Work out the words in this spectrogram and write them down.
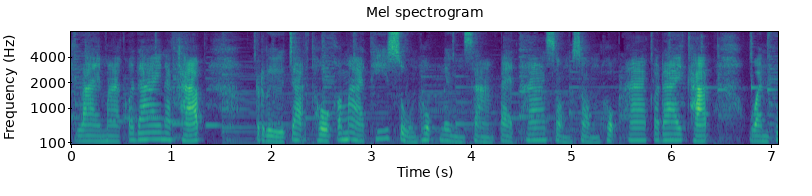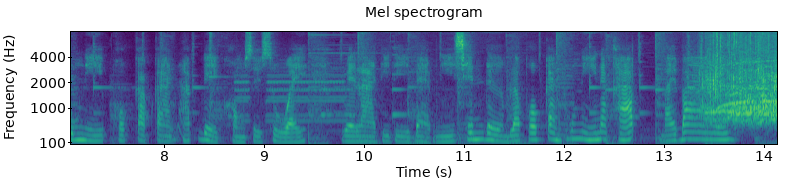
ดไลน์มาก็ได้นะครับ หรือจะโทรเข้ามาที่ 0613852265 ก็ได้ครับ วันพรุ่งนี้พบกับการอัปเดตของสวยๆ เวลาดีๆ แบบนี้เช่นเดิมแล้วพบกันพรุ่งนี้นะครับ บ๊ายบาย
